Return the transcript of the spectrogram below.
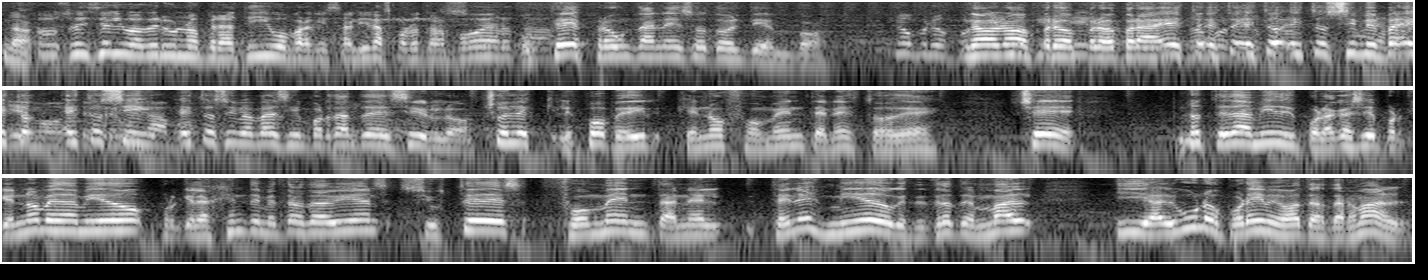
No. No, se decía que iba a haber un operativo para que salieras por otra puerta. Ustedes preguntan eso todo el tiempo. No, pero No, pero, pero para esto, esto, esto, esto sí me parece, esto, esto te sí, esto sí me parece importante decirlo. Yo les, les puedo pedir que no fomenten esto de, che, no te da miedo ir por la calle, porque no me da miedo, porque la gente me trata bien. Si ustedes fomentan el, tenés miedo que te traten mal, y alguno por ahí me va a tratar mal.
